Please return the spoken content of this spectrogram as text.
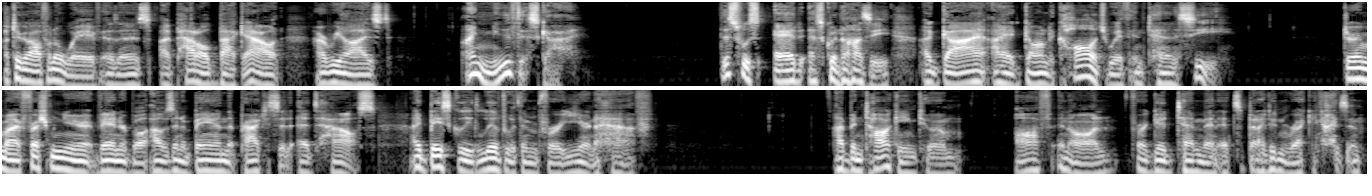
I took off on a wave, and as I paddled back out, I realized I knew this guy. This was Ed Esquenazi, a guy I had gone to college with in Tennessee. During my freshman year at Vanderbilt, I was in a band that practiced at Ed's house. I basically lived with him for a year and a half. I've been talking to him off and on for a good 10 minutes, but I didn't recognize him.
